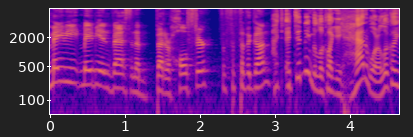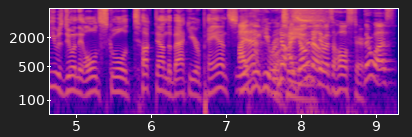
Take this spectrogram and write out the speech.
maybe maybe invest in a better holster for, for, for the gun. I, it didn't even look like he had one. It looked like he was doing the old school tuck down the back of your pants. I think he No, was. No, I don't No. think there was a holster. There was.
